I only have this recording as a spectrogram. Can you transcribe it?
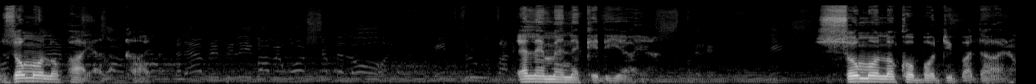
Zomonopaya Lakai. Elemene Kediaya. Somonoko Bodibadaya.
